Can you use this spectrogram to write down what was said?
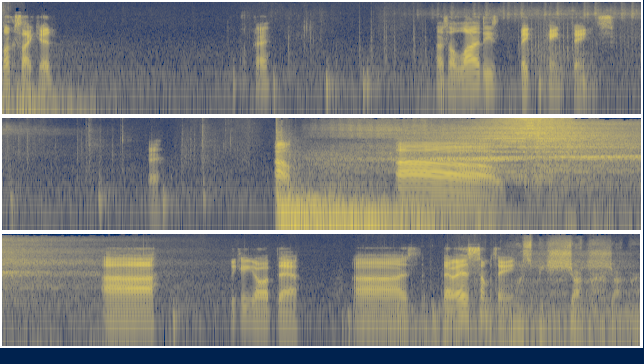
Looks like it. Okay. There's a lot of these big paintings. Okay. Oh. Oh. Uh. We can go up there. Uh, there is something. Must be sharper. Sharper.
